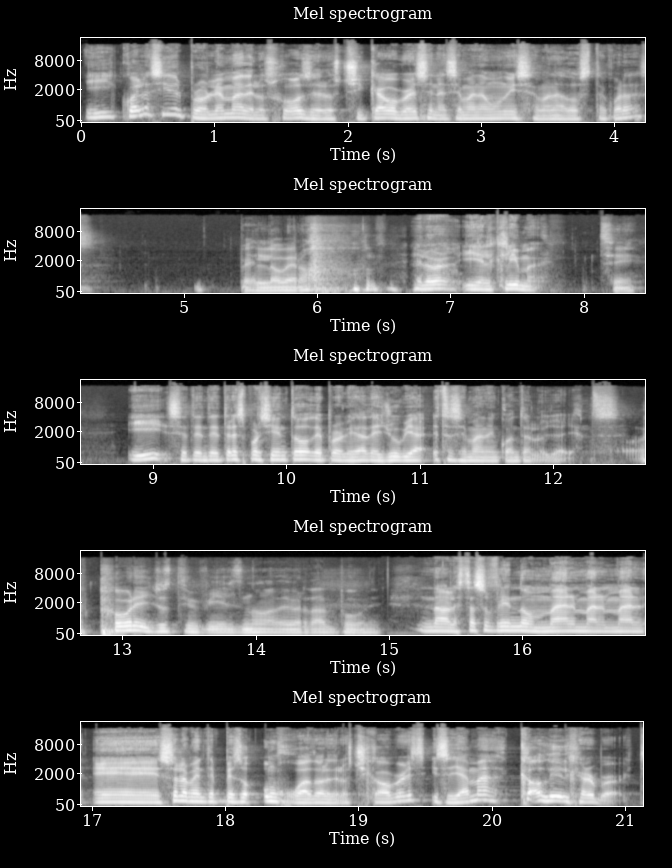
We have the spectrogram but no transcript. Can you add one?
¿Y cuál ha sido el problema de los juegos de los Chicago Bears en la semana 1 y semana 2? ¿Te acuerdas? El over. el over y el clima. Sí y 73% de probabilidad de lluvia esta semana en contra de los Giants. Pobre Justin Fields, no, de verdad, pobre. No, le está sufriendo mal, mal, mal. Eh, solamente empezó un jugador de los Chicago Bears y se llama Khalil Herbert.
